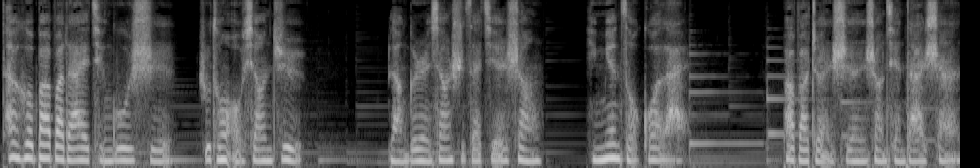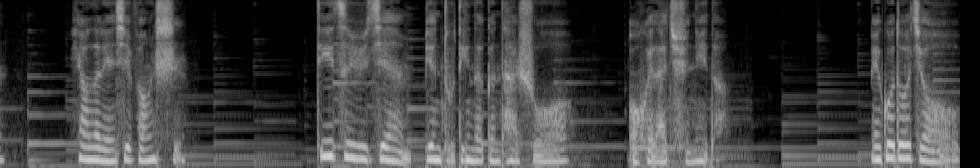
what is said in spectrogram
他和爸爸的爱情故事如同偶像剧，两个人相识在街上，迎面走过来，爸爸转身上前搭讪，要了联系方式。第一次遇见，便笃定地跟他说：“我会来娶你的。”没过多久，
